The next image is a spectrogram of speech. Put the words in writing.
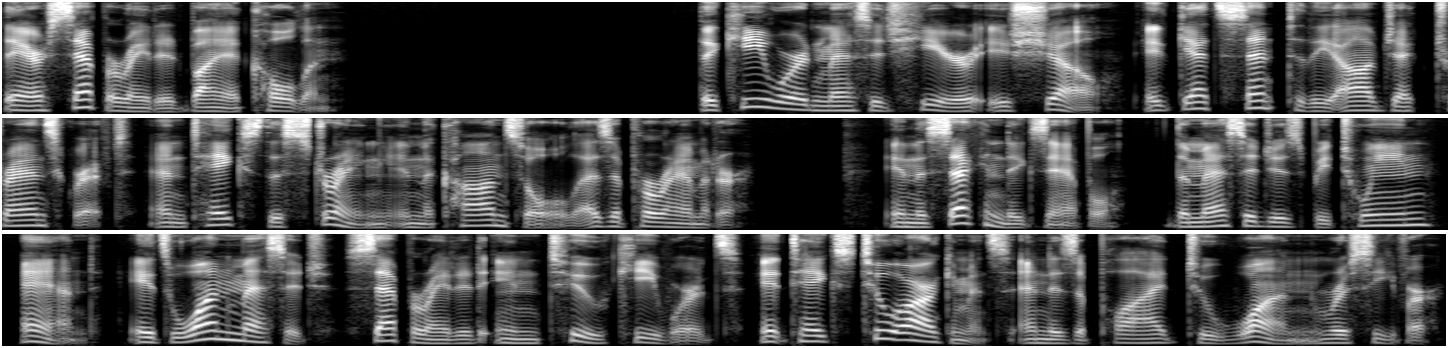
They are separated by a colon. The keyword message here is show. It gets sent to the object transcript and takes the string in the console as a parameter. In the second example, the message is between and. It's one message separated in two keywords. It takes two arguments and is applied to one receiver.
